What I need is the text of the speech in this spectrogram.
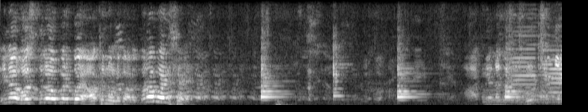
એના વસ્ત્ર ઉપર કોઈ હાથ ન લગાડતો. બરોબર છે. હાથને લગાડો લૂંટ ચૂકી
